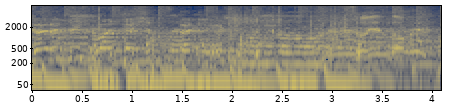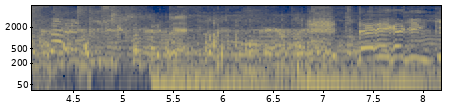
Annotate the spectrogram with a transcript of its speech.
Co? 424. Co jest dobre? Gdzie? 4 godzinki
